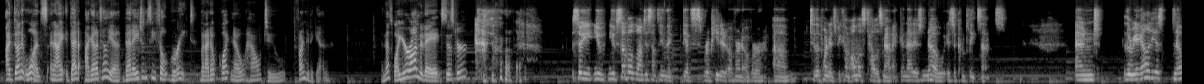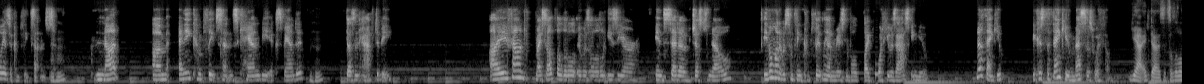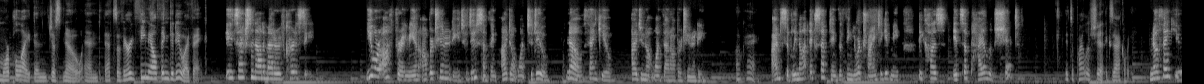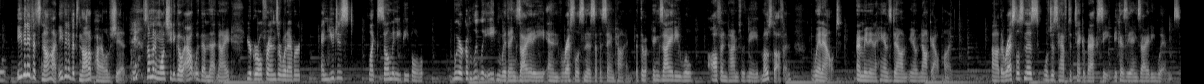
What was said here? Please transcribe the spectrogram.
I've done it once and I that I got to tell you that agency felt great, but I don't quite know how to find it again. And that's why you're on today, sister. so you, you've you've stumbled onto something that gets repeated over and over um, to the point it's become almost talismanic, and that is no is a complete sentence. And the reality is no is a complete sentence mm-hmm. not um, any complete sentence can be expanded mm-hmm. doesn't have to be i found myself a little it was a little easier instead of just no even when it was something completely unreasonable like what he was asking you no thank you because the thank you messes with them yeah it does it's a little more polite than just no and that's a very female thing to do i think it's actually not a matter of courtesy. You are offering me an opportunity to do something I don't want to do. No, thank you. I do not want that opportunity. Okay. I'm simply not accepting the thing you're trying to give me because it's a pile of shit. It's a pile of shit, exactly. No, thank you. Even if it's not, even if it's not a pile of shit. Yeah. Someone wants you to go out with them that night, your girlfriends or whatever, and you just, like so many people we're completely eaten with anxiety and restlessness at the same time. But the anxiety will oftentimes with me, most often, win out. I mean, in a hands down, you know, knockout punt. Uh, the restlessness will just have to take a back seat because the anxiety wins.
